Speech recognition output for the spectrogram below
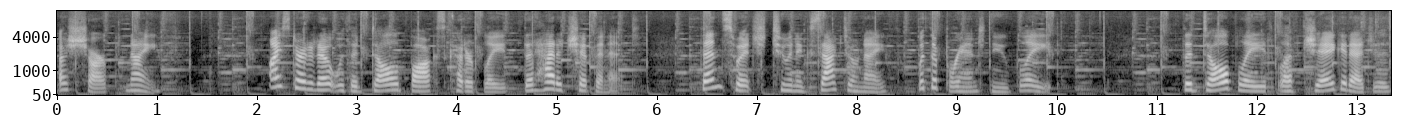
a sharp knife. I started out with a dull box cutter blade that had a chip in it, then switched to an X-Acto knife with a brand new blade. The dull blade left jagged edges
